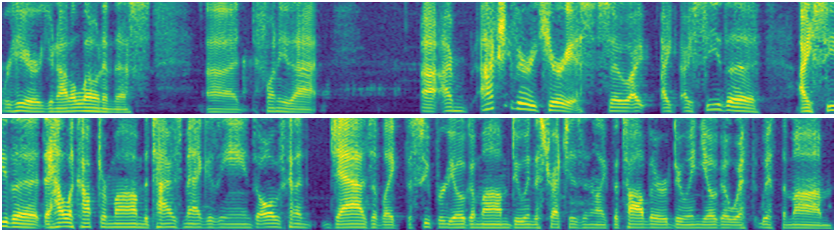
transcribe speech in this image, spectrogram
We're here. You're not alone in this. Uh, funny that uh, I'm actually very curious. So I, I, I see the I see the the helicopter mom, the Times magazines, all this kind of jazz of like the super yoga mom doing the stretches and like the toddler doing yoga with with the mom.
